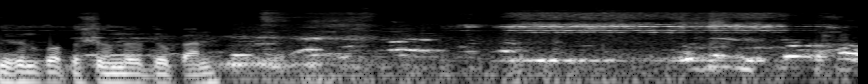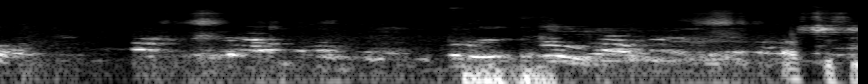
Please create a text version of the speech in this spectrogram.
দেখুন কত সুন্দর দোকান। আসতেছি।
